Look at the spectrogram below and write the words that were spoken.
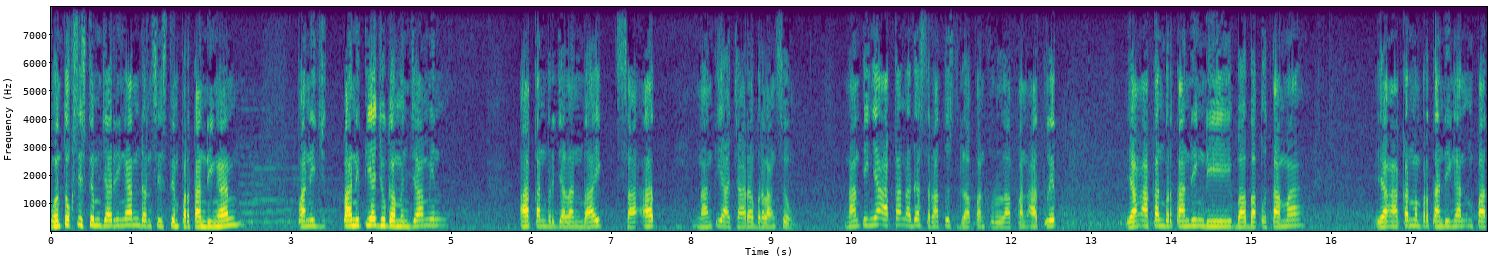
Untuk sistem jaringan dan sistem pertandingan, panitia juga menjamin akan berjalan baik saat nanti acara berlangsung. Nantinya akan ada 188 atlet yang akan bertanding di babak utama yang akan mempertandingkan empat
